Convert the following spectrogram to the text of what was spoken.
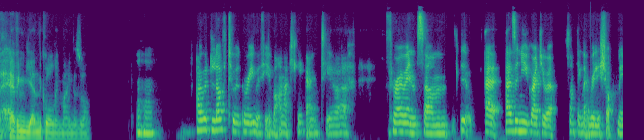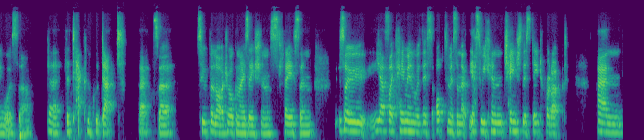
having the end goal in mind as well. Mm-hmm. I would love to agree with you, but I'm actually going to uh, throw in some. Uh, as a new graduate, something that really shocked me was uh, the the technical debt that uh, super large organizations face, and so yes i came in with this optimism that yes we can change this data product and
